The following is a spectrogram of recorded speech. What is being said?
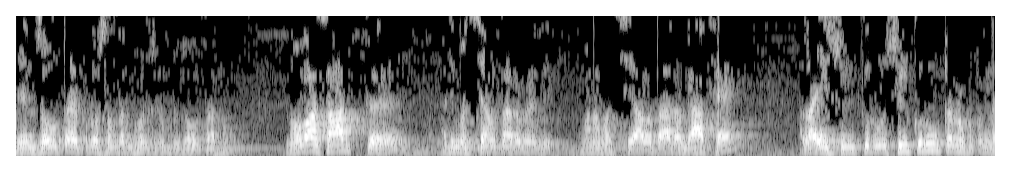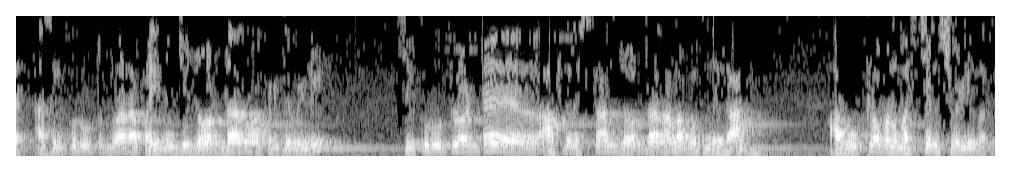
నేను చదువుతా ఎప్పుడో సందర్భం వచ్చినప్పుడు చదువుతాను. నోవా సార్క్ అది మత్స్యావతారమేది. మన మత్స్యావతార గాథే అలా ఈ సిల్క్ రూ సిల్క్ రూట్ అని ఒకటి ఉంది. ఆ సిల్క్ రూట్ ద్వారా పైనుంచి జోర్డాన్ అక్కడికి వెళ్ళి సిల్క్ రూట్లో అంటే ఆఫ్ఘనిస్తాన్ జోర్డాన్ అలా పోతుంది ఇరాన్. ఆ రూట్లో మన మర్చెంట్స్ వెళ్ళేవారు.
